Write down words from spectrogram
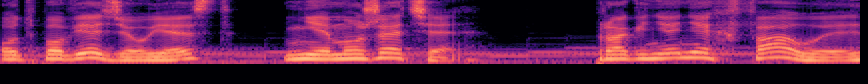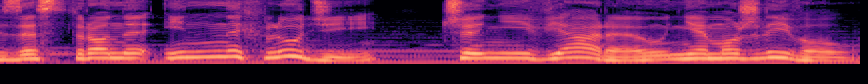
Odpowiedzią jest: Nie możecie. Pragnienie chwały ze strony innych ludzi czyni wiarę niemożliwą,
